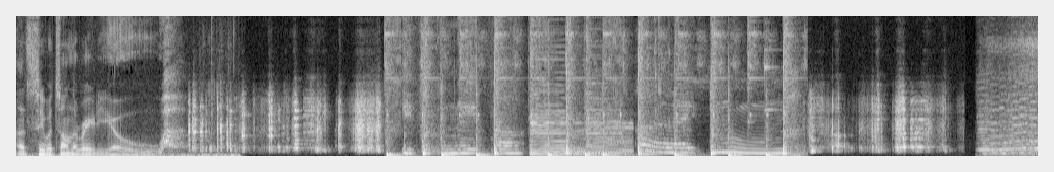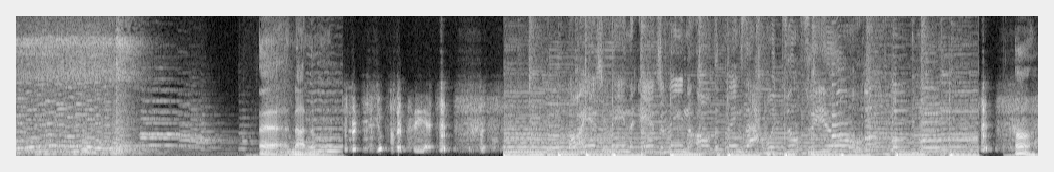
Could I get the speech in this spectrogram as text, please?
Let's see what's on the radio. Uh, not in the mood. Oh, Angelina, Angelina, all the things I would do to you. Huh,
